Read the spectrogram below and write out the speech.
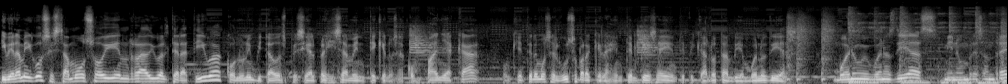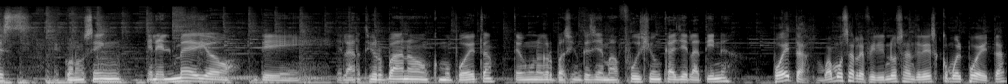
Y bien amigos, estamos hoy en Radio Alternativa con un invitado especial precisamente que nos acompaña acá, con quien tenemos el gusto para que la gente empiece a identificarlo también. Buenos días. Bueno, muy buenos días. Mi nombre es Andrés. Conocen en el medio de el arte urbano como poeta. Tengo una agrupación que se llama Fusion Calle Latina. Poeta, vamos a referirnos a Andrés como el poeta,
